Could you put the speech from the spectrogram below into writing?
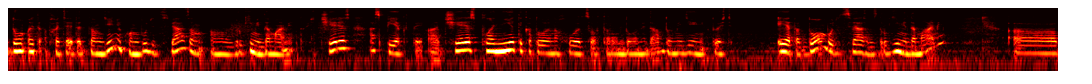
дом, это, хотя этот дом денег, он будет связан э, с другими домами, то есть через аспекты, через планеты, которые находятся во втором доме, да, в доме денег. То есть этот дом будет связан с другими домами, э,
